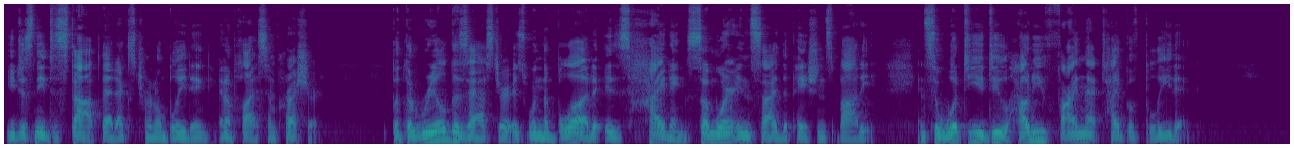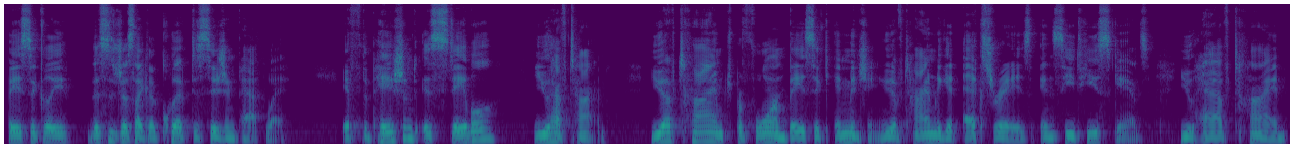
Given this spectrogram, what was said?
You just need to stop that external bleeding and apply some pressure. But the real disaster is when the blood is hiding somewhere inside the patient's body. And so, what do you do? How do you find that type of bleeding? Basically, this is just like a quick decision pathway. If the patient is stable, you have time. You have time to perform basic imaging. You have time to get x rays and CT scans. You have time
